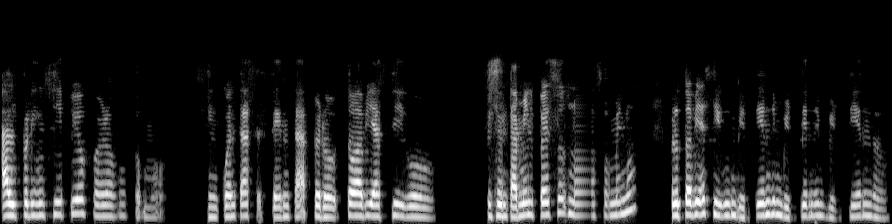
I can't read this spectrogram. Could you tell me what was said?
al principio fueron como 50, 60, pero todavía sigo 60 mil pesos más o menos, pero todavía sigo invirtiendo, invirtiendo, invirtiendo.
